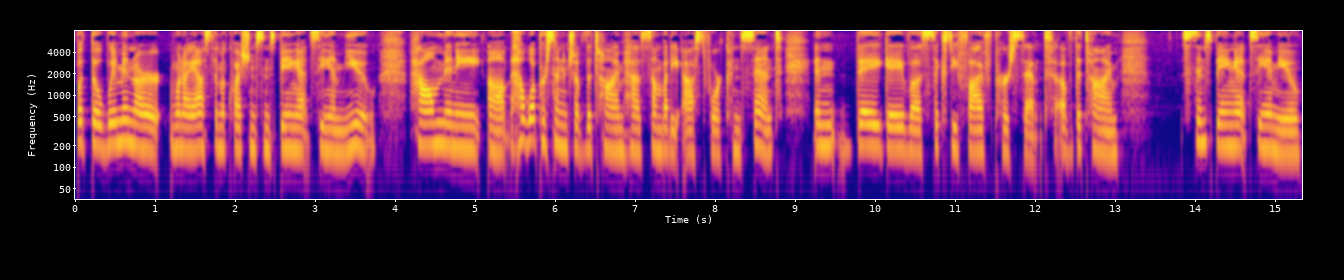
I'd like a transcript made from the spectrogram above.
But the women are, when I asked them a question since being at CMU, how many, um, how, what percentage of the time has somebody asked for consent? And they gave us 65% of the time since being at CMU,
